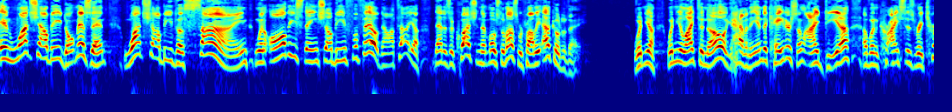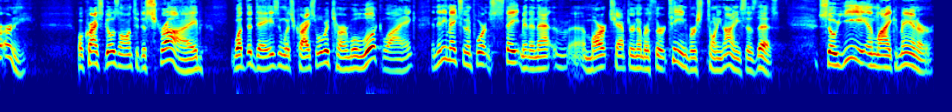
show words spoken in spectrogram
And what shall be, don't miss it, what shall be the sign when all these things shall be fulfilled? Now, I'll tell you, that is a question that most of us would probably echo today. Wouldn't you, wouldn't you like to know, you have an indicator, some idea of when Christ is returning? Well, Christ goes on to describe what the days in which Christ will return will look like. And then he makes an important statement in that uh, Mark chapter number 13, verse 29. He says this So ye in like manner,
